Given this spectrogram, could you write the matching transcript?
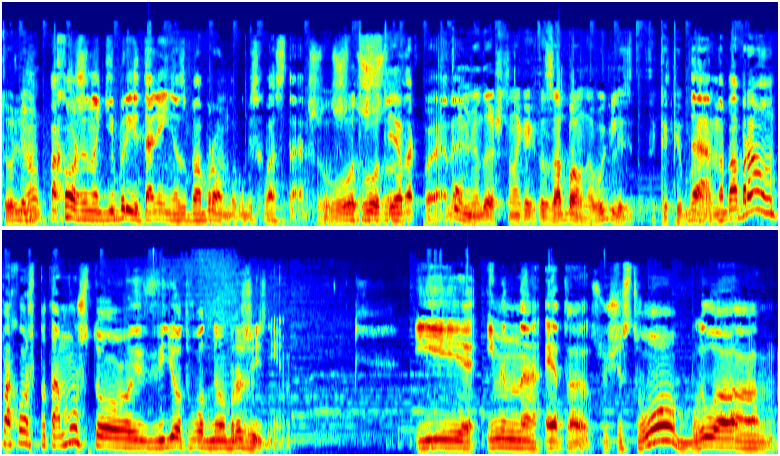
то ли... Ну, похоже на гибрид оленя с бобром, только без хвоста. Вот-вот, я такое, помню, да? да, что она как-то забавно выглядит, это капибара. Да, на бобра он похож потому, что ведет водный образ жизни. И именно это существо было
